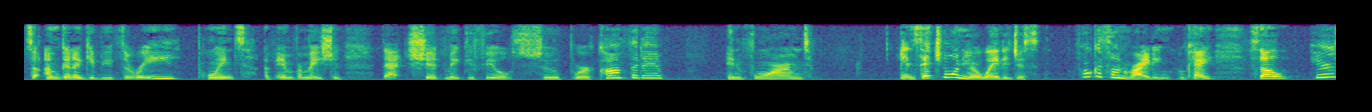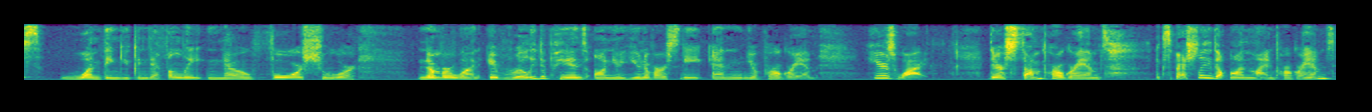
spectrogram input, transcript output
So I'm going to give you three points of information that should make you feel super confident, informed, and set you on your way to just focus on writing. Okay. So here's one thing you can definitely know for sure. Number one, it really depends on your university and your program. Here's why there's some programs, especially the online programs,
